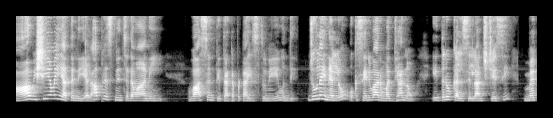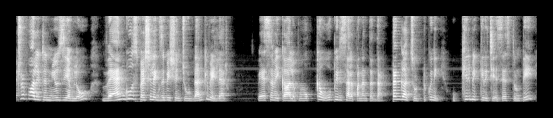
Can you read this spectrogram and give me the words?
ఆ విషయమై అతన్ని ఎలా ప్రశ్నించడమా అని వాసంతి తటపటాయిస్తూనే ఉంది. జూలై నెలలో ఒక శనివారం మధ్యాహ్నం ఇద్దరూ కలిసి లంచ్ చేసి మెట్రోపాలిటన్ మ్యూజియంలో వ్యాంగో స్పెషల్ ఎగ్జిబిషన్ చూడ్డానికి వెళ్ళారు. వేసవికాలపు ఒక్క ఊపిరి సలపనంత దట్టంగా చుట్టుకుని ఉక్కిరిబిక్కిరి చేసేస్తుంటే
